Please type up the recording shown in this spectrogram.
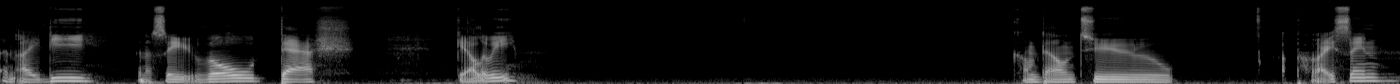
an ID. I'm to say row dash gallery. Come down to pricing.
